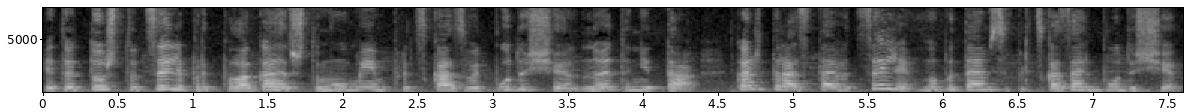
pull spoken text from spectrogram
это то, что цели предполагают, что мы умеем предсказывать будущее, но это не так. Каждый раз ставя цели, мы пытаемся предсказать будущее.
